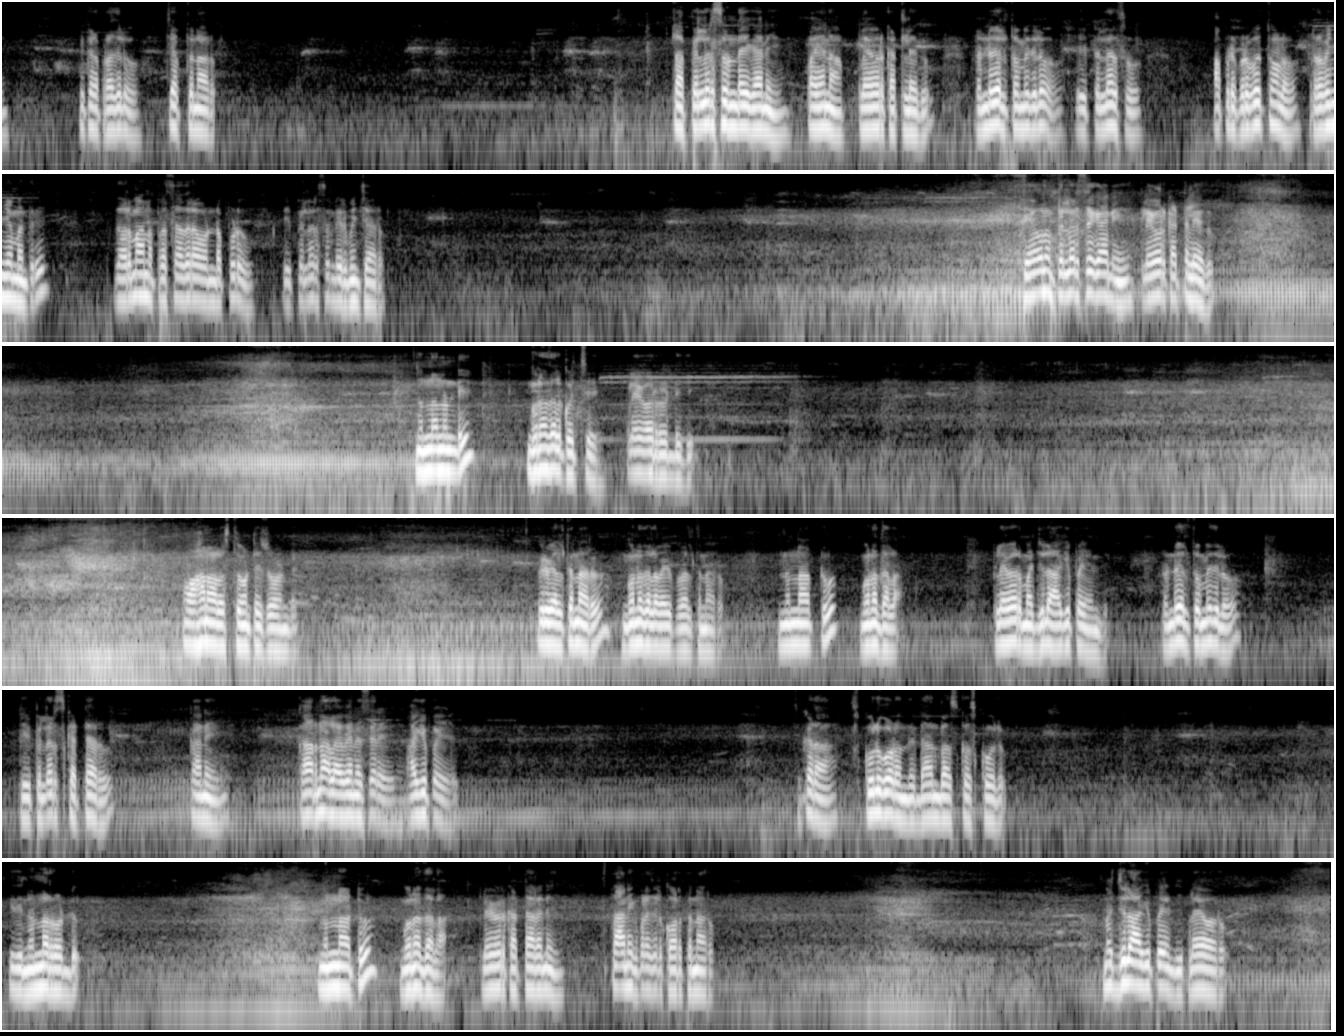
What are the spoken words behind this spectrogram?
ఇక్కడ ప్రజలు చెప్తున్నారు. ఇట్లా పిల్లర్స్ ఉన్నాయి కానీ పైన ఫ్లైఓవర్ కట్టలేదు. రెండు వేల తొమ్మిదిలో ఈ పిల్లర్స్ అప్పటి ప్రభుత్వంలో రెవెన్యూ మంత్రి ధర్మాన ప్రసాదరావు ఉన్నప్పుడు ఈ పిల్లర్స్ నిర్మించారు. కేవలం పిల్లర్సే కానీ ఫ్లైఓవర్ కట్టలేదు. నున్న నుండి గుణదలకు వచ్చే ఫ్లైఓవర్ రోడ్ ఇది. వాహనాలు వస్తూ ఉంటాయి చూడండి. మీరు వెళ్తున్నారు గుణదల వైపు వెళ్తున్నారు. నిన్న టు గుణదల. ఫ్లైఓవర్ మధ్యలో ఆగిపోయింది. రెండు వేల తొమ్మిదిలో ఈ పిల్లర్స్ కట్టారు కానీ కారణాలు ఏవైనా సరే ఆగిపోయాయి. ఇక్కడ స్కూల్ కూడా ఉంది డాన్ బాస్కో స్కూలు. ఇది నున్న రోడ్డు. నున్న టు గుణదల. ఫ్లైఓవర్ కట్టాలని స్థానిక ప్రజలు కోరుతున్నారు. మధ్యలో ఆగిపోయింది ఈ ఫ్లైఓవర్.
